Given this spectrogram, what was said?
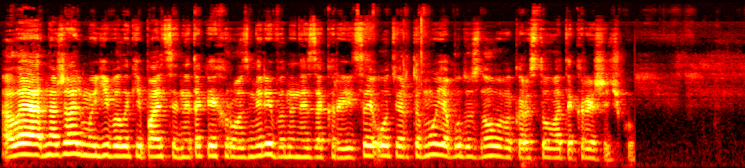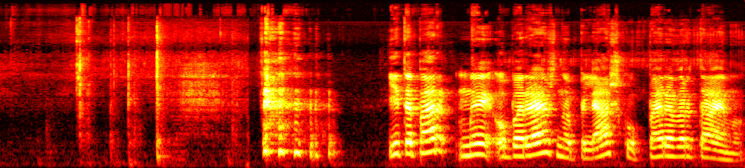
Але, на жаль, мої великі пальці не таких розмірів, вони не закриють цей отвір, тому я буду знову використовувати кришечку. І тепер ми обережно пляшку перевертаємо.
